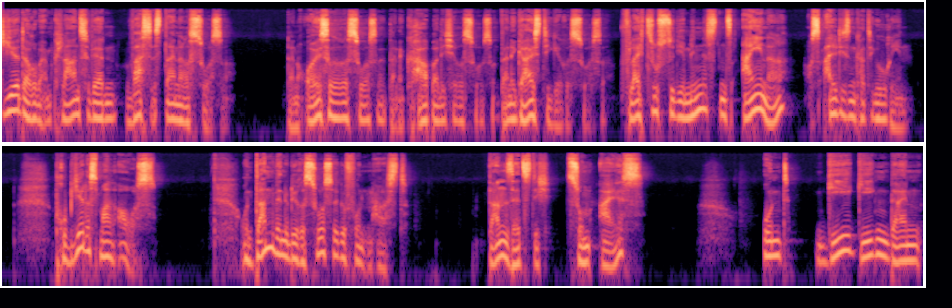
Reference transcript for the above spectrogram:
dir darüber im Klaren zu werden, was ist deine Ressource? Deine äußere Ressource, deine körperliche Ressource und deine geistige Ressource. Vielleicht suchst du dir mindestens eine aus all diesen Kategorien. Probier das mal aus. Und dann, wenn du die Ressource gefunden hast, dann setz dich zum Eis und geh gegen deinen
